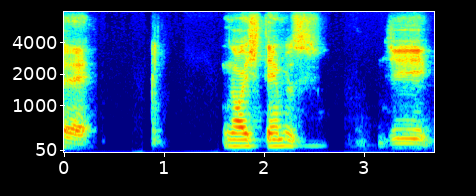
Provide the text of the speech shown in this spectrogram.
É, nós temos de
